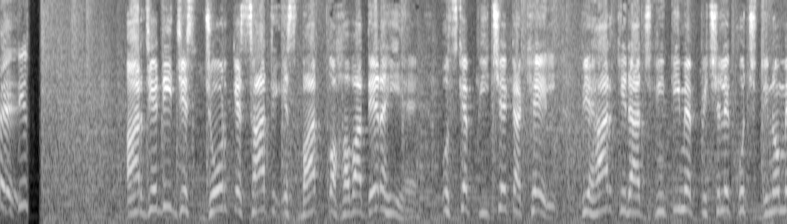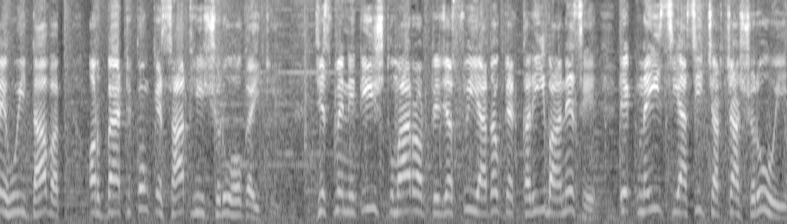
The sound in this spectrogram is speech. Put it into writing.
से। आरजेडी जिस ज़ोर के साथ इस बात को हवा दे रही है, उसके पीछे का खेल बिहार की राजनीति में पिछले कुछ दिनों में हुई दावत और बैठकों के साथ ही शुरू हो गई थी, जिसमें नीतीश कुमार और तेजस्वी यादव के करीब आने से एक नई सियासी चर्चा शुरू हुई।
